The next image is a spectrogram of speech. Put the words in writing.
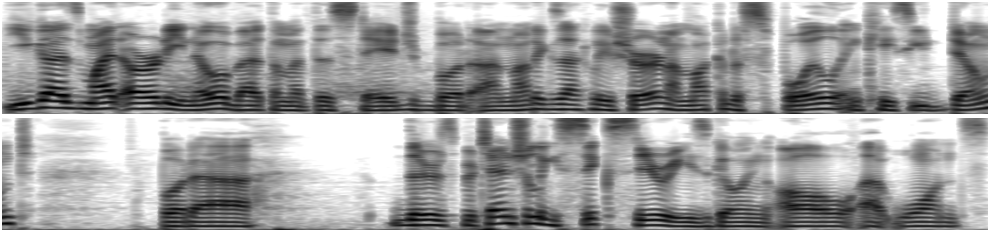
You guys might already know about them at this stage, but I'm not exactly sure, and I'm not going to spoil in case you don't. But uh, there's potentially six series going all at once.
